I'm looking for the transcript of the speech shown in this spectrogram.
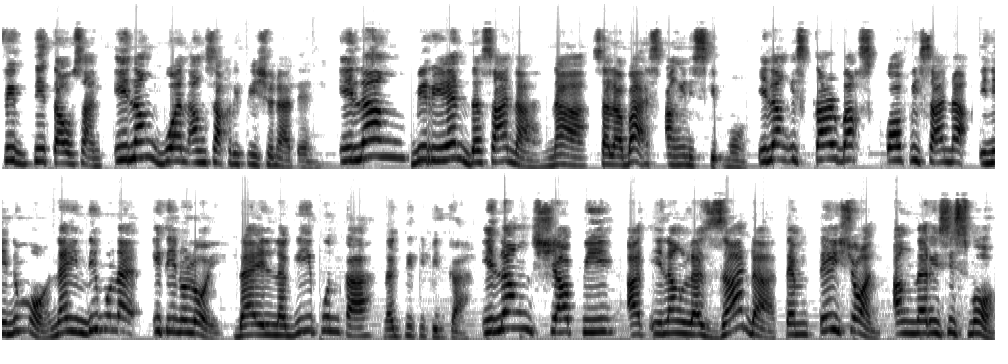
50,000, ilang buwan ang sakripisyo natin? Ilang merienda sana na sa labas ang iniskip mo? Ilang Starbucks coffee sana ininom mo na hindi mo na itinuloy dahil nag-iipon ka, nagtitipid ka? Ilang Shopee at ilang Lazada temptation ang naresist mo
